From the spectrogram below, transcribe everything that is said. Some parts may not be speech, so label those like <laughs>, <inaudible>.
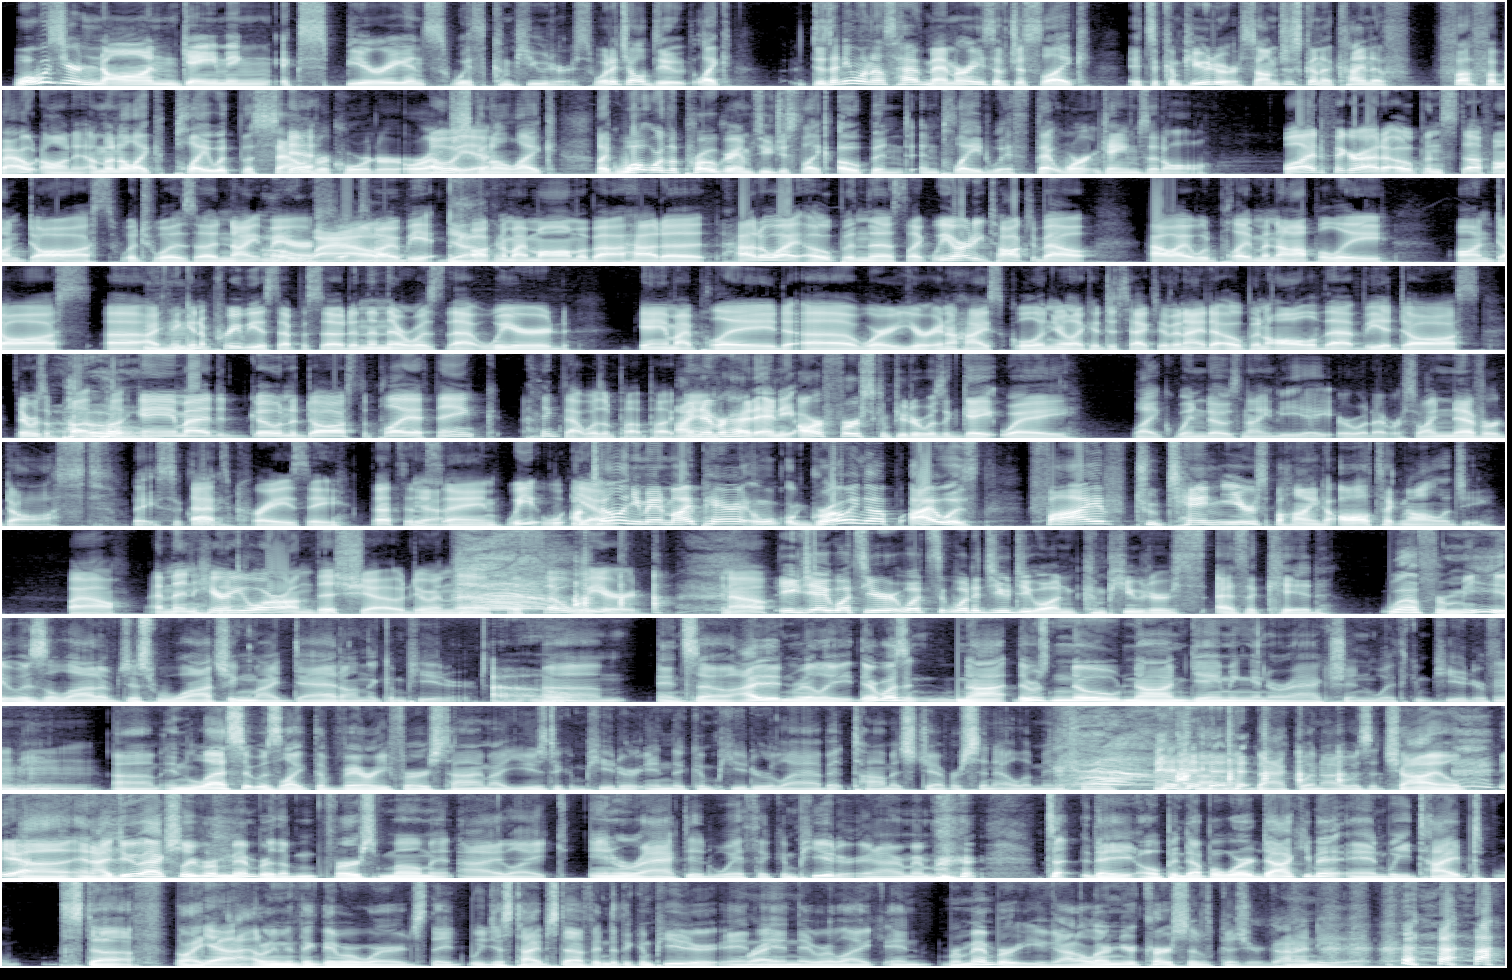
what was your non-gaming experience with computers what did y'all do like does anyone else have memories of just like it's a computer so i'm just gonna kind of fuff about on it i'm gonna like play with the sound Yeah. recorder or i'm Oh, just yeah. gonna like like what were the programs you just like opened and played with that weren't games at all Well, I had to figure out how to open stuff on DOS, which was a nightmare. Oh, wow. So I would be Yeah. talking to my mom about how to how do I open this? Like we already talked about how I would play Monopoly on DOS. Uh, I think in a previous episode, and then there was that weird game I played uh, where you're in a high school and you're like a detective, and I had to open all of that via DOS. There was a putt putt Oh. game I had to go into DOS to play. I think I think that was a putt putt. i never had any our first computer was a gateway like windows 98 or whatever so i never dosed basically That's crazy. That's Yeah. insane. We, w I'm yeah, telling you, man, my parent growing up, I was five to ten years behind all technology. Wow. And then here you are on this show doing this. It's so <laughs> weird. You know? EJ, what's your what's what did you do on computers as a kid? Well, for me, it was a lot of just watching my dad on the computer. Oh, Um, and so I didn't really. There wasn't not. There was no non-gaming interaction with computer for me, um, unless it was like the very first time I used a computer in the computer lab at Thomas Jefferson Elementary uh, <laughs> back when I was a child. Yeah. uh, and I do actually remember the first moment I like interacted with a computer, and I remember <laughs> t- they opened up a Word document and we typed stuff like Yeah. I don't even think they were words. They we just typed stuff into the computer and Right. then they were like, and remember, you got to learn your cursive because you're gonna need it. <laughs>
